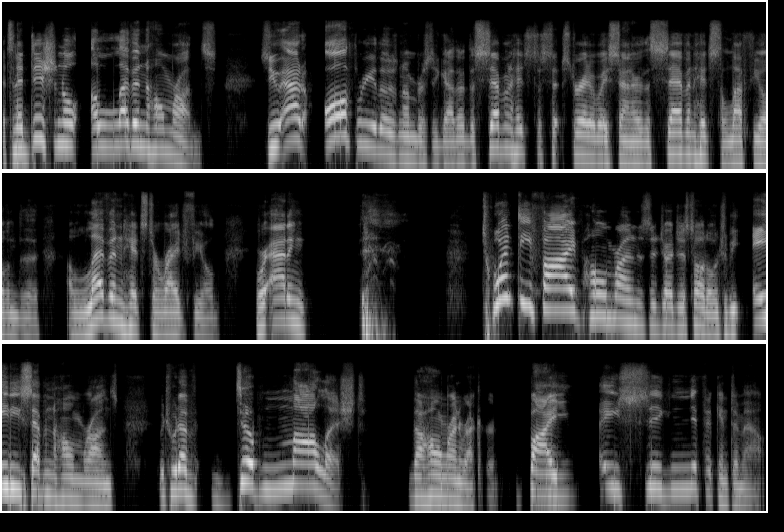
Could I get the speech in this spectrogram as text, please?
It's an additional 11 home runs. So you add all three of those numbers together the seven hits to straightaway center, the seven hits to left field, and the 11 hits to right field. We're adding 25 home runs to Judge's total, which would be 87 home runs, which would have demolished the home run record by a significant amount.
